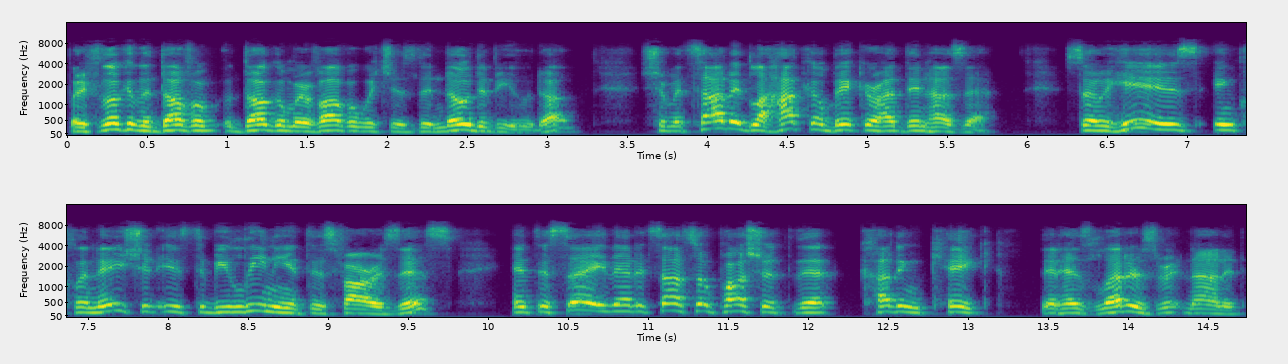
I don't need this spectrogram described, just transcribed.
but if you look in the Dagul Mervava, which is the Noda B'Yehuda, Shemitzarid Lahakel Beker Hadin Hazeh. So his inclination is to be lenient as far as this, and to say that it's not so pashut that cutting cake that has letters written on it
